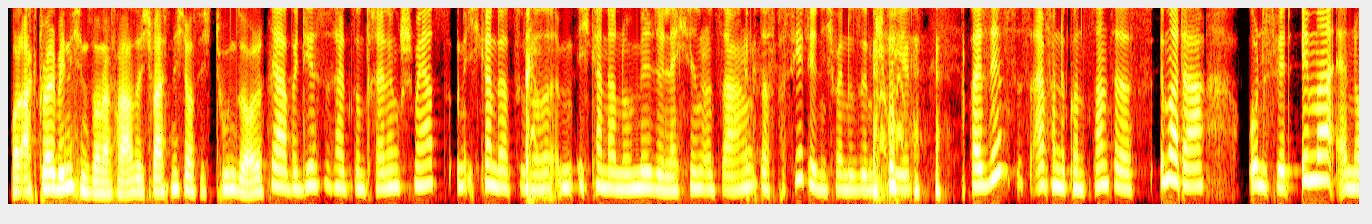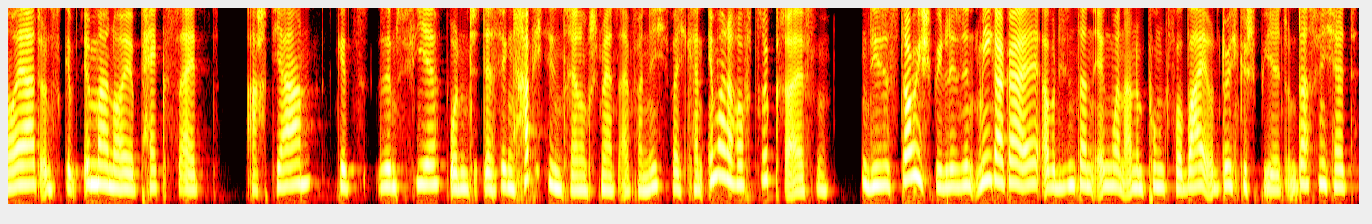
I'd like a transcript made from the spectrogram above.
Und aktuell bin ich in so einer Phase, ich weiß nicht, was ich tun soll. Ja, bei dir ist es halt so ein Trennungsschmerz und ich kann dazu nur, ich kann da nur milde lächeln und sagen, das passiert dir nicht, wenn du Sims spielst. Weil Sims ist einfach eine Konstante, das ist immer da und es wird immer erneuert und es gibt immer neue Packs seit acht Jahren gibt's Sims 4 und deswegen habe ich diesen Trennungsschmerz einfach nicht, weil ich kann immer darauf zurückgreifen. Und diese Storyspiele sind mega geil, aber die sind dann irgendwann an einem Punkt vorbei und durchgespielt und das finde ich halt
